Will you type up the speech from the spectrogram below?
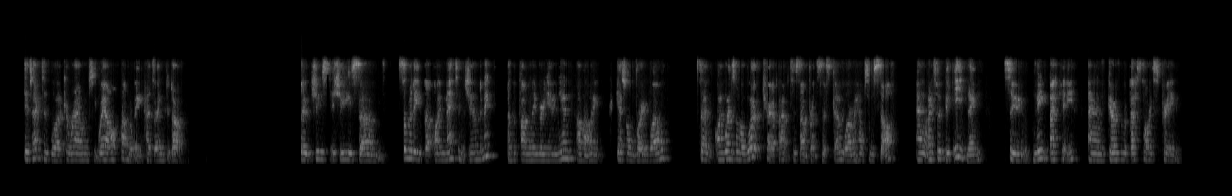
detective work around where our family had ended up. So she's she's um, somebody that I met in Germany at the family reunion, and I get on very well. So I went on a work trip out to San Francisco where I have some stuff, and I took the evening to meet Becky and go for the best ice cream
